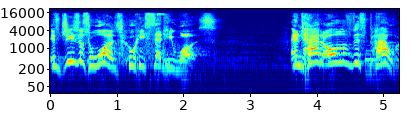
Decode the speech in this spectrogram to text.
If Jesus was who he said he was and had all of this power,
